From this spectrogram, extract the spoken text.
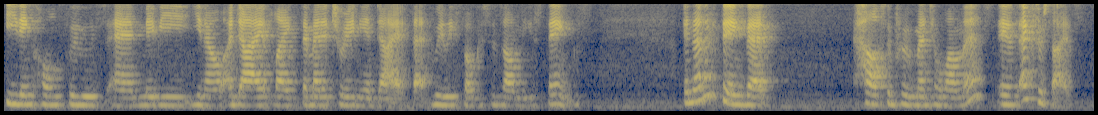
eating whole foods and maybe you know a diet like the Mediterranean diet that really focuses on these things. Another thing that helps improve mental wellness is exercise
